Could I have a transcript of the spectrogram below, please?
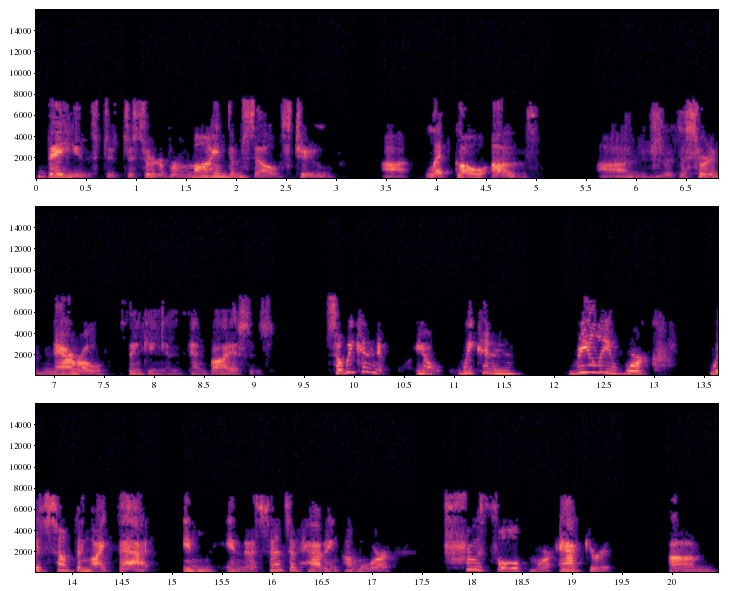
they use to, to, sort of remind themselves to uh, let go of um, the, the, sort of narrow thinking and, and biases. So we can, you know, we can really work with something like that in in the sense of having a more truthful, more accurate um,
